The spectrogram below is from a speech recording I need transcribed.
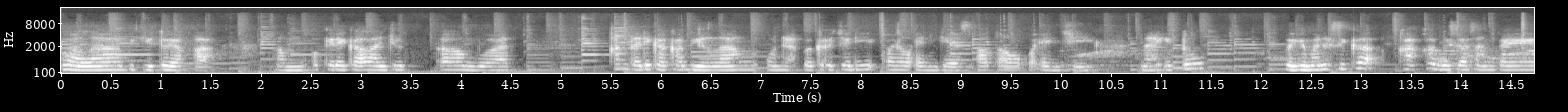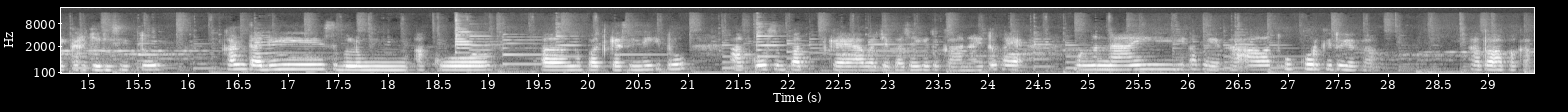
Walah, begitu ya kak. Um, Oke deh kak lanjut um, buat kan tadi kakak bilang udah bekerja di oil and gas atau ONG. Nah itu bagaimana sih kak kakak bisa sampai kerja di situ? Kan tadi sebelum aku uh, ngepodcast ini gitu aku sempat kayak baca-baca gitu kan. Nah itu kayak mengenai apa ya kak alat ukur gitu ya kak atau apa kak?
